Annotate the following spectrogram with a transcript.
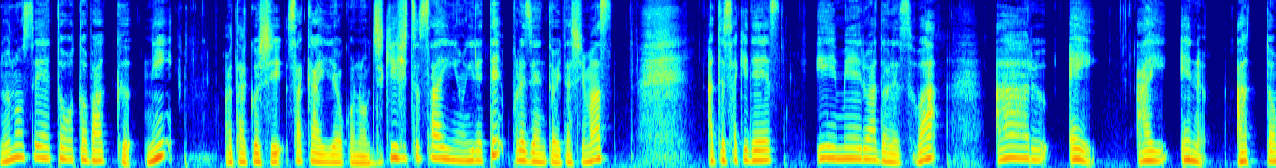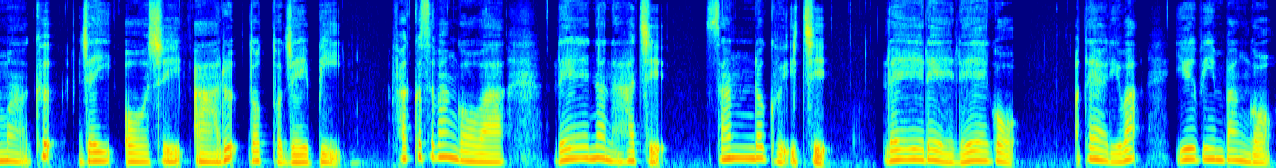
布製トートバッグに、私、坂井陽子の直筆サインを入れてプレゼントいたします。宛先です。E メールアドレスは、rain.jocr.jp ファックス番号は078-361-0005お便りは郵便番号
